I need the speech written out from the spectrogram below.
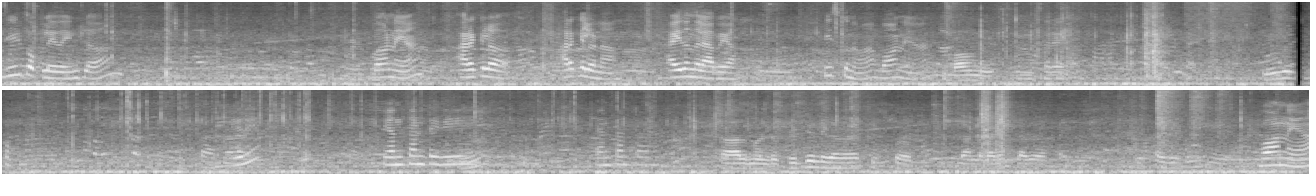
జీడిపప్పు లేదా ఇంట్లో బాగున్నాయా అరకిలో అరకిలోనా ఐదు వందల యాభైయా? తీసుకుందామా? బాగున్నాయా? బాగుంది సరే. ఏది? ఎంత అంట ఇది ఎంత అంట మంది ఫ్రిడ్జ్ ఉంది కదా తీసుకో. దాంట్లో బాగున్నాయా?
